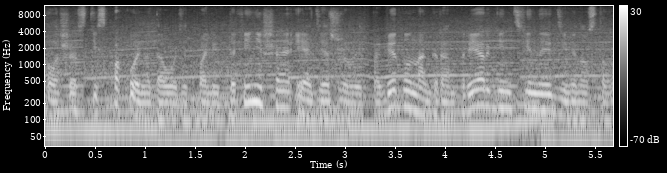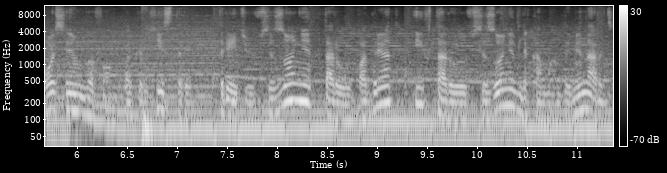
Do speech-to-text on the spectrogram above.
Холошевский спокойно доводит болид до финиша и одерживает победу на Гран-при Аргентины 98 в F1 Back History, третью в сезоне, вторую подряд и вторую в сезоне для команды Минарди.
